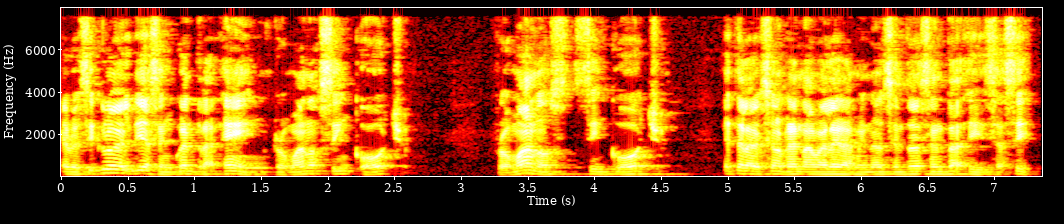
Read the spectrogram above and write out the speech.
El versículo del día se encuentra en Romanos 5.8. Romanos 5.8. Esta es la versión Reina Valera 1960 y dice así.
